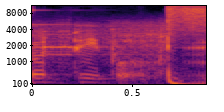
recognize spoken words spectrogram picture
good people.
